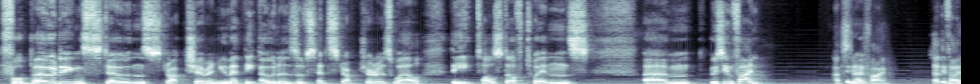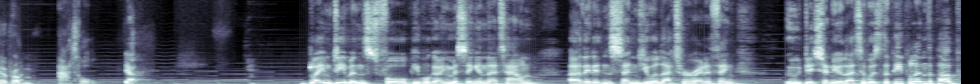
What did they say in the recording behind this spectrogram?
foreboding stone structure. And you met the owners of said structure as well, the Tolstoff twins, um, who seem fine. Absolutely You know, fine. Totally fine. No problem at all. Yep. Blame demons for people going missing in their town. Uh, they didn't send you a letter or anything. Who did send you a letter was the people in the pub,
